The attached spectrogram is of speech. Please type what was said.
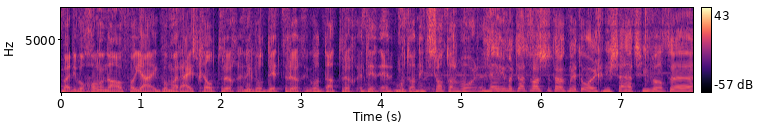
Maar die begonnen dan ook van... ja, ik wil mijn reisgeld terug en ik wil dit terug, ik wil dat terug. Het, het moet dan niet zotter worden. Nee, maar dat was het ook met de organisatie. Want uh,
